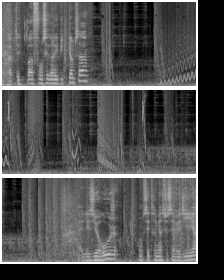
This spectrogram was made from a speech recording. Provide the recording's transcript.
On va peut-être pas foncer dans les pics comme ça? Les yeux rouges, on sait très bien ce que ça veut dire.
